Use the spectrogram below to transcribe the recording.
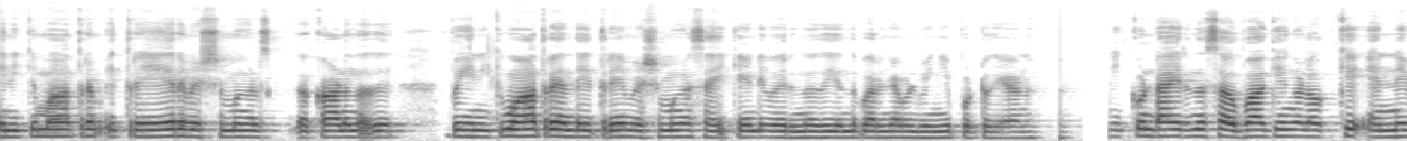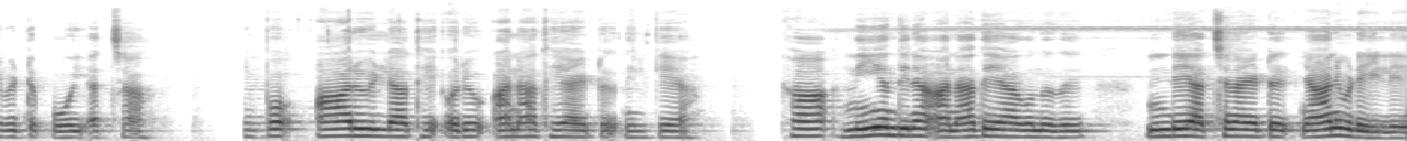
എനിക്ക് മാത്രം ഇത്രയേറെ വിഷമങ്ങൾ കാണുന്നത്? അപ്പോൾ എനിക്ക് മാത്രം എന്തേ ഇത്രയും വിഷമങ്ങൾ സഹിക്കേണ്ടി വരുന്നത്? എന്ന് പറഞ്ഞ് അവൾ വിങ്ങിപ്പൊട്ടുകയാണ്. എനിക്കുണ്ടായിരുന്ന സൗഭാഗ്യങ്ങളൊക്കെ എന്നെ വിട്ട് പോയി അച്ഛാ. ഇപ്പോൾ ആരുമില്ലാതെ ഒരു അനാഥയായിട്ട് നിൽക്കുക ഹാ നീ എന്തിനാ അനാഥയാകുന്നത്? നിന്റെ അച്ഛനായിട്ട് ഞാനിവിടെയില്ലേ?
